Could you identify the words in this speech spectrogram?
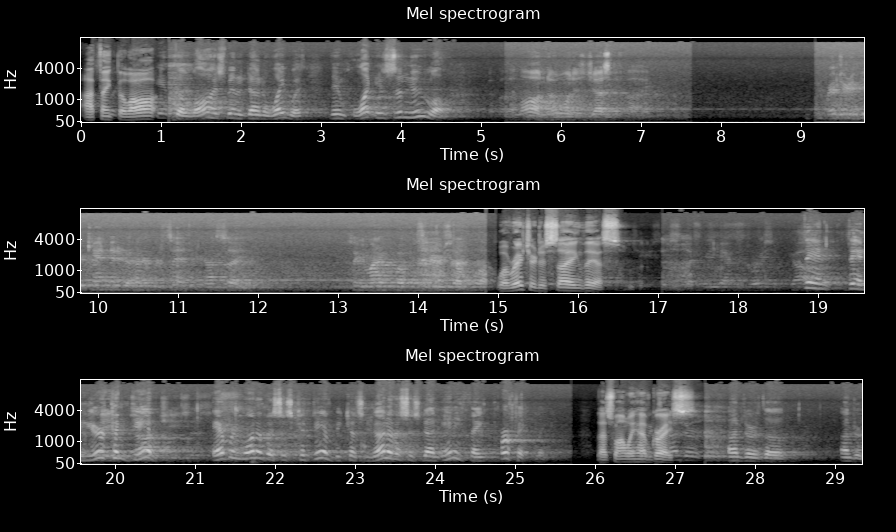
I think the law. If the law has been done away with, then what is the new law? By the law, no one is justified. Richard, if you can't hit it 100%, you're not saved. So you might as well consider yourself what? Well, Richard is saying this. Then, then you're condemned. Every one of us is condemned because none of us has done anything perfectly. That's why we have grace. Under, under the under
